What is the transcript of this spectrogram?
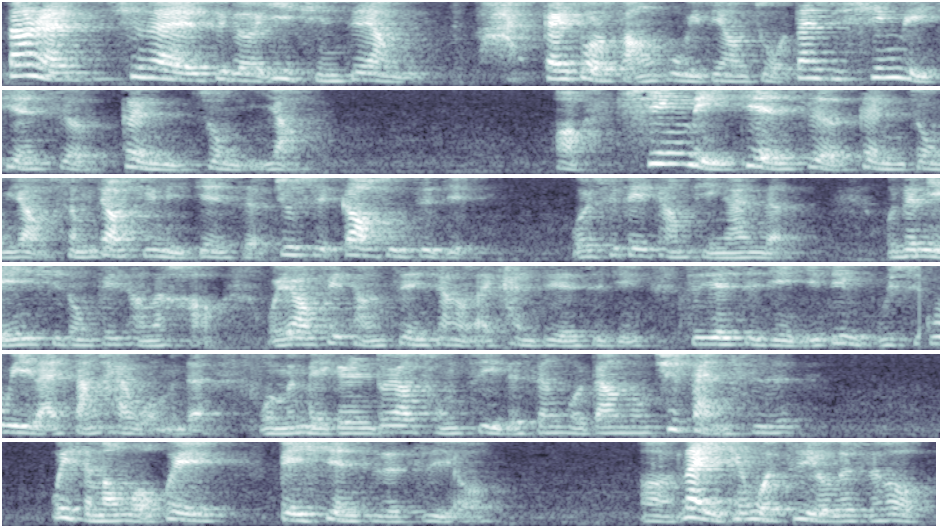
当然现在这个疫情这样，还该做的防护一定要做，但是心理建设更重要。啊，心理建设更重要。什么叫心理建设？就是告诉自己，我是非常平安的。我的免疫系统非常的好，我要非常正向来看这件事情。这件事情一定不是故意来伤害我们的。我们每个人都要从自己的生活当中去反思，为什么我会被限制的自由？哦，那以前我自由的时候，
